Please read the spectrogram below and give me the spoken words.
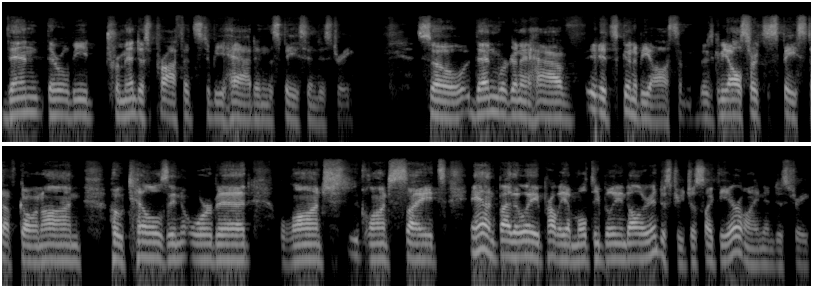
then there will be tremendous profits to be had in the space industry. So then we're going to have, it's going to be awesome. There's going to be all sorts of space stuff going on, hotels in orbit, launch, launch sites, and by the way, probably a multi-billion dollar industry, just like the airline industry.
